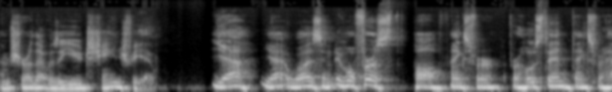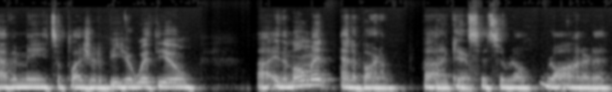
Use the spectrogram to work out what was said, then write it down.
I'm sure that was a huge change for you. Yeah, yeah, it was. And well, first, Paul, thanks for for hosting. Thanks for having me. It's a pleasure to be here with you uh, in the moment and at Barnum. Uh, Thank you. It's it's a real real honor to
